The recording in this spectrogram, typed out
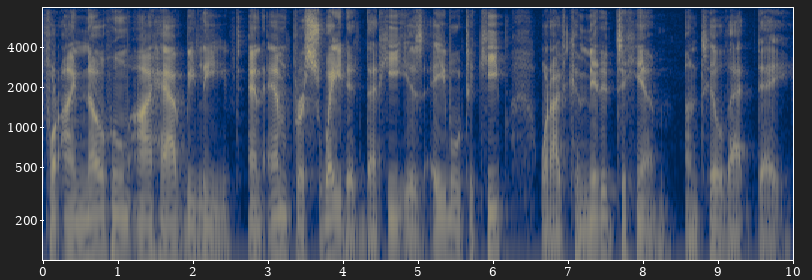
for I know whom I have believed, and am persuaded that he is able to keep what I've committed to him until that day.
